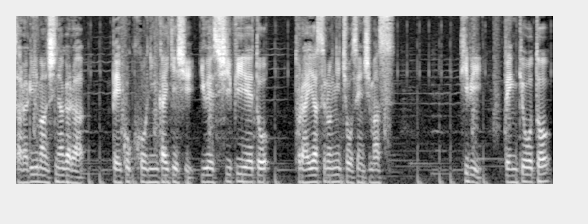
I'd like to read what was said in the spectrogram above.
サラリーマンしながら米国公認会計士 USCPA とトライアスロンに挑戦します。日々勉強と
